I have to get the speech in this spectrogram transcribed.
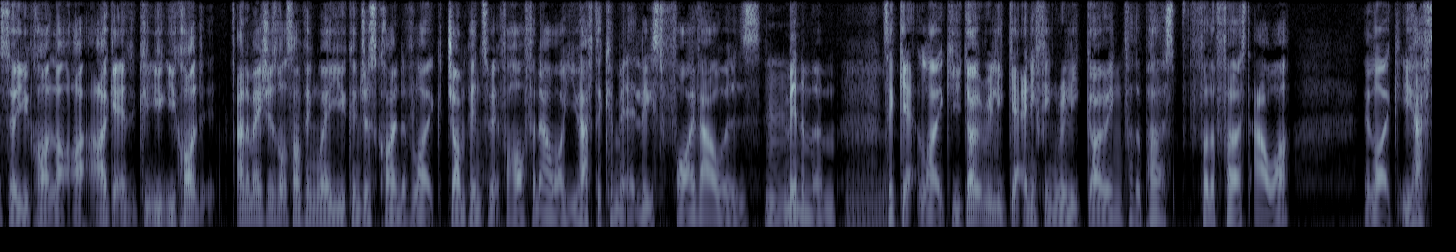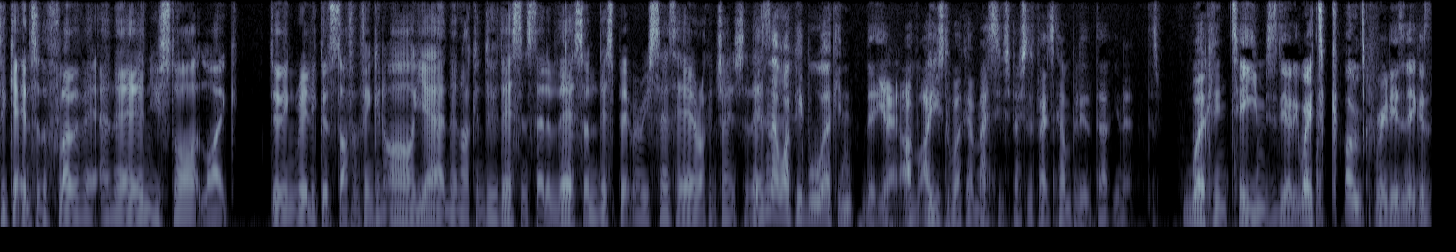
So you can't like I, I get you, you can't animation is not something where you can just kind of like jump into it for half an hour. You have to commit at least five hours mm. minimum mm. to get like you don't really get anything really going for the pers- for the first hour like you have to get into the flow of it and then you start like doing really good stuff and thinking oh yeah and then i can do this instead of this and this bit where he says here i can change to this Isn't that why people work in? You know, I've, I used to work at a massive special effects company that, that you know, just working in teams is the only way to cope, really, isn't it? Because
